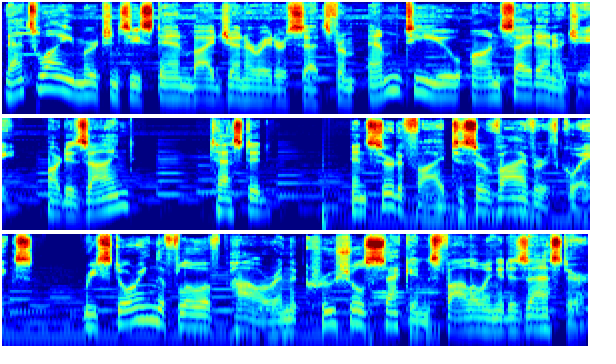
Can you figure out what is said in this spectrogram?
That's why emergency standby generator sets from MTU On-Site Energy are designed, tested, and certified to survive earthquakes, restoring the flow of power in the crucial seconds following a disaster.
